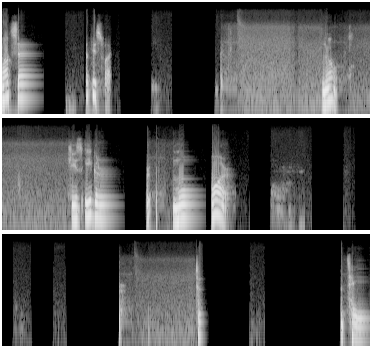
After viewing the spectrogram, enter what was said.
not satisfied. No. He's eager more. more. To, to taste.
